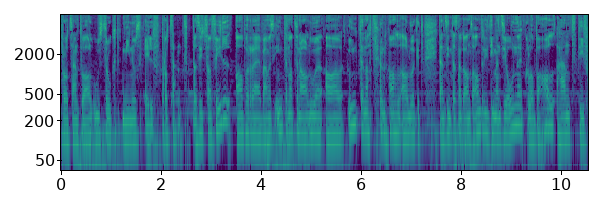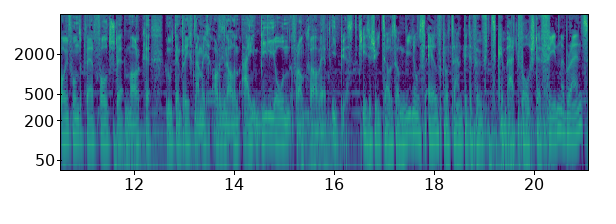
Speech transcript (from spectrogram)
prozentual ausgedrückt minus 11 Prozent. Das ist zwar viel, aber äh, wenn man es international, äh, international anschaut, dann sind das noch ganz andere Dimensionen. Global haben die 500 wertvollsten Marken laut dem Bericht nämlich alles in allem 1 Billion Franken an Wert eingebüßt. In der Schweiz also minus 11 Prozent bei den 50 wertvollsten Firmenbrands.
